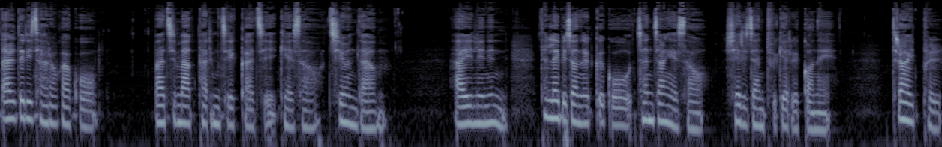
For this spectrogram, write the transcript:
딸들이 자러 가고 마지막 다림질까지 개서 치운 다음 아일리는 텔레비전을 끄고 찬장에서 쉐리잔 두 개를 꺼내 트라이플,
